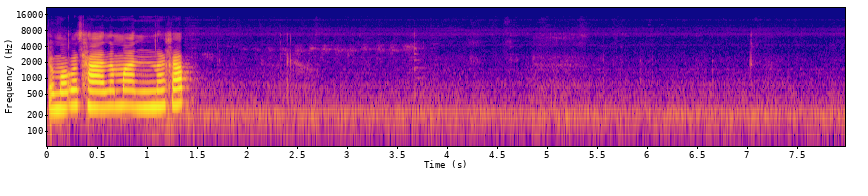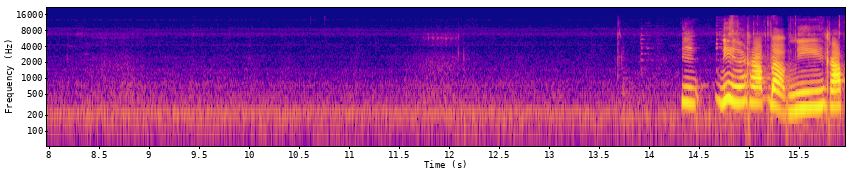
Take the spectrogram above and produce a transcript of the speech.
ต่อมาก็ทาน้ำมันนะครับ นี่นี่นะ ครับแบบนี้ครับ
